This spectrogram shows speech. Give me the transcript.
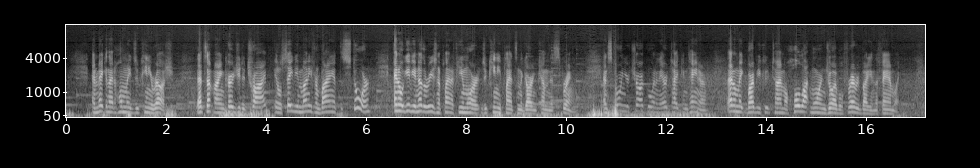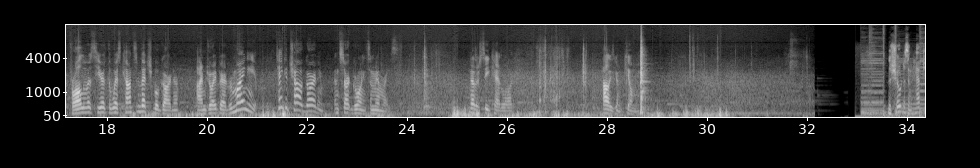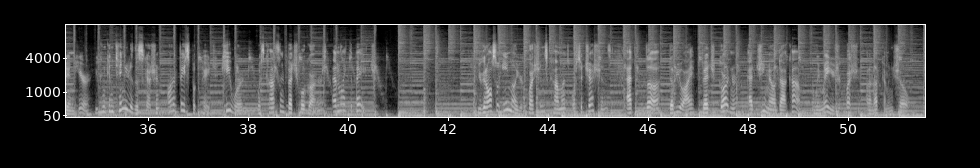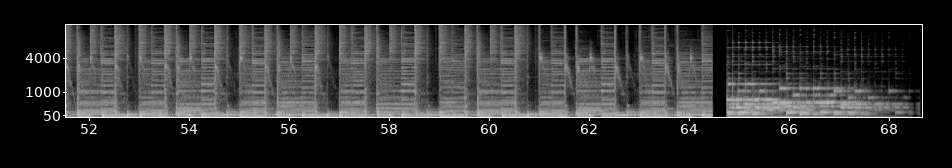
And making that homemade zucchini relish. That's something I encourage you to try. It'll save you money from buying at the store, and it'll give you another reason to plant a few more zucchini plants in the garden come this spring. And storing your charcoal in an airtight container, that'll make barbecue time a whole lot more enjoyable for everybody in the family. For all of us here at the Wisconsin Vegetable Gardener, I'm Joy Baird reminding you, take a child gardening and start growing some memories. Another seed catalog. Holly's gonna kill me. The show doesn't have to end here. You can continue the discussion on our Facebook page, keyword Wisconsin Vegetable Gardeners, and like the page. You can also email your questions, comments, or suggestions at the wiveggardener at gmail.com, and we may use your question on an upcoming show.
